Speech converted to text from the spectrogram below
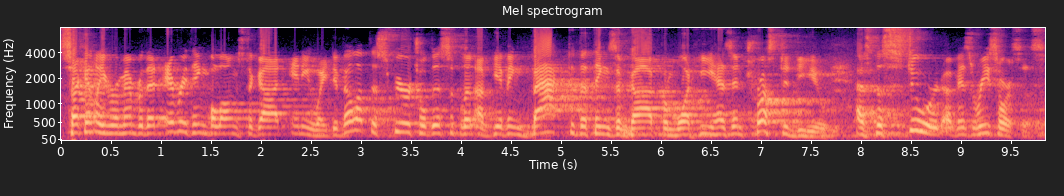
Secondly, remember that everything belongs to God anyway. Develop the spiritual discipline of giving back to the things of God from what He has entrusted to you as the steward of His resources.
